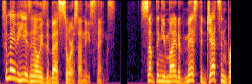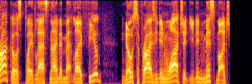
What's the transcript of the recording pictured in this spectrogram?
so maybe he isn't always the best source on these things. Something you might have missed the Jets and Broncos played last night at MetLife Field. No surprise you didn't watch it, you didn't miss much,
